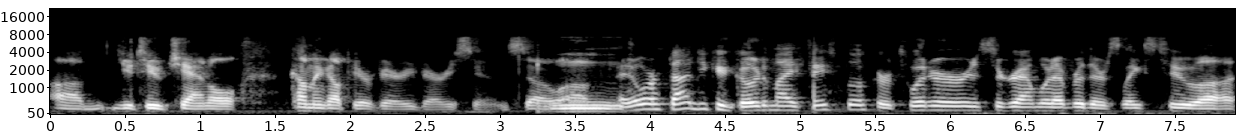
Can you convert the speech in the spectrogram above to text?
um, YouTube channel coming up here very very soon. So, um, Mm. or if not, you could go to my Facebook or Twitter, or Instagram, whatever. There's links to uh,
